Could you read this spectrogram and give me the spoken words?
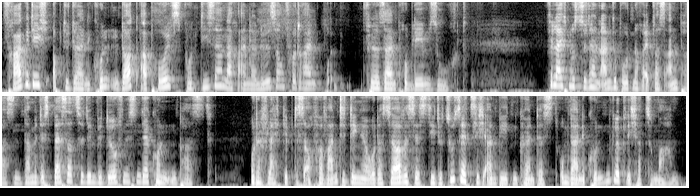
Frage dich, ob du deine Kunden dort abholst, wo dieser nach einer Lösung für sein Problem sucht. Vielleicht musst du dein Angebot noch etwas anpassen, damit es besser zu den Bedürfnissen der Kunden passt. Oder vielleicht gibt es auch verwandte Dinge oder Services, die du zusätzlich anbieten könntest, um deine Kunden glücklicher zu machen.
